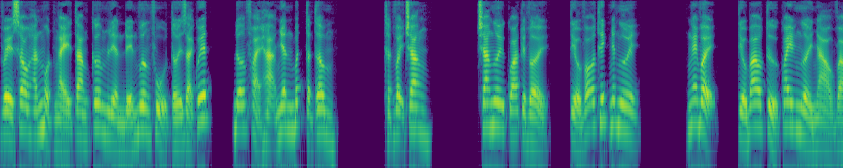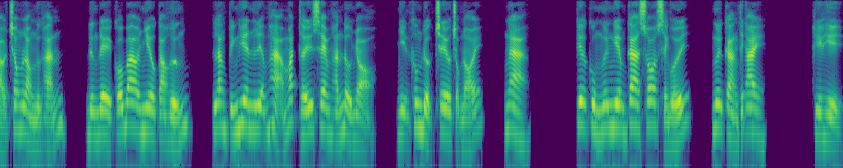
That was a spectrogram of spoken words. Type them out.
về sau hắn một ngày tam cơm liền đến vương phủ tới giải quyết, đỡ phải hạ nhân bất tận tâm. Thật vậy chăng? Cha ngươi quá tuyệt vời, tiểu võ thích nhất ngươi. Nghe vậy, tiểu bao tử quay người nhào vào trong lòng ngực hắn, đừng để có bao nhiêu cao hứng, lăng kính hiên liễm hạ mắt thấy xem hắn đầu nhỏ, nhịn không được trêu chọc nói, Nga. kia cùng ngươi nghiêm ca so sánh với, ngươi càng thích ai? Hi hi.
